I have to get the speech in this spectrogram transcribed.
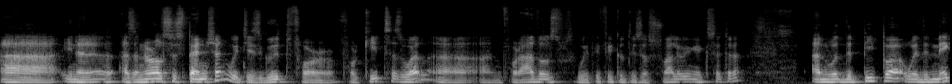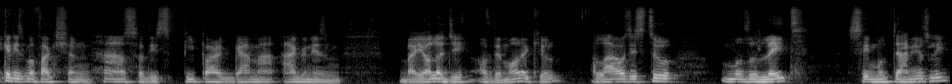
Uh, in a, as an oral suspension, which is good for, for kids as well uh, and for adults with difficulties of swallowing, etc. And what the PPAR, what the mechanism of action has, so this PPAR gamma agonism biology of the molecule allows is to modulate simultaneously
